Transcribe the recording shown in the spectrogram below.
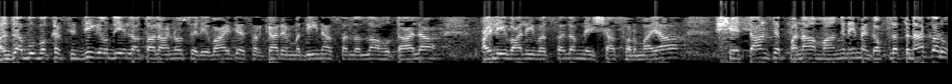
حضرت ابو بکر صدیق رضی اللہ تعالیٰ عنہ سے روایت ہے، سرکار مدینہ صلی اللہ تعالی علی ولی وسلم نے ارشاد فرمایا، شیطان سے پناہ مانگنے میں غفلت نہ کرو،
